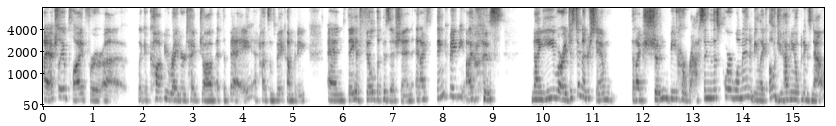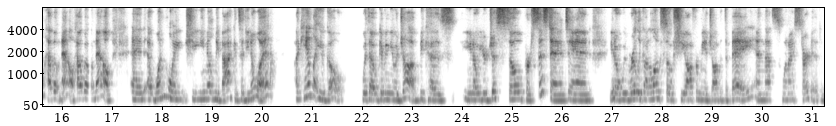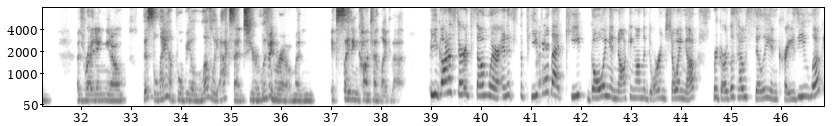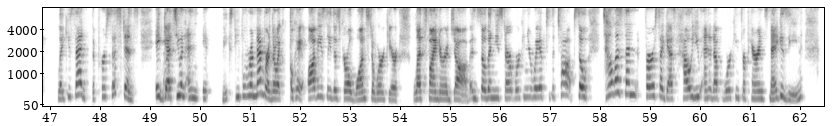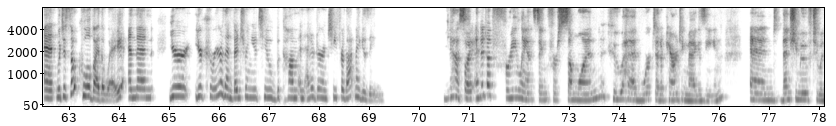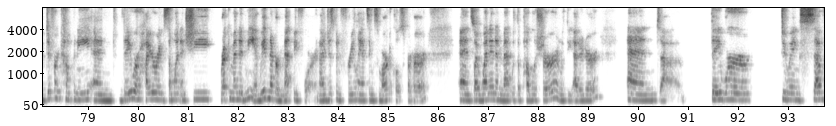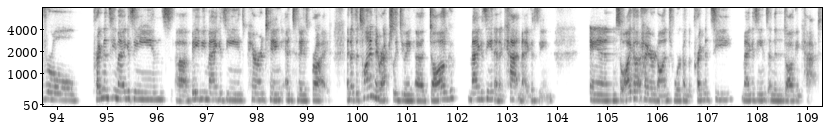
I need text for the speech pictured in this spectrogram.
I actually applied for uh, like a copywriter type job at the Bay, at Hudson's Bay Company, and they had filled the position. And I think maybe I was naive or I just didn't understand that I shouldn't be harassing this poor woman and being like, oh, do you have any openings now? How about now? How about now? And at one point, she emailed me back and said, you know what? I can't let you go without giving you a job because you know you're just so persistent and you know we really got along so she offered me a job at the bay and that's when i started and i was writing you know this lamp will be a lovely accent to your living room and exciting content like that you got to start somewhere and it's the people right. that keep going and knocking on the door and showing up regardless how silly and crazy you look like you said the persistence it yeah. gets you and, and it makes people remember. And they're like, okay, obviously this girl wants to work here. Let's find her a job. And so then you start working your way up to the top. So tell us then first, I guess, how you ended up working for Parents Magazine, and which is so cool, by the way. And then your your career then venturing you to become an editor in chief for that magazine. Yeah, so I ended up freelancing for someone who had worked at a parenting magazine and then she moved to a different company and they were hiring someone and she recommended me and we had never met before and I'd just been freelancing some articles for her. And so i went in and met with the publisher and with the editor and uh, they were doing several pregnancy magazines uh, baby magazines parenting and today's bride. And at the time they were actually doing a dog magazine and a cat magazine and so I got hired on to work on the pregnancy magazines and the dog and cat.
